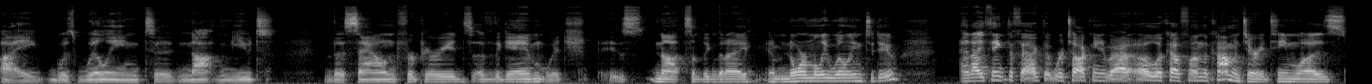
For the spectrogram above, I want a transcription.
I was willing to not mute the sound for periods of the game, which is not something that I am normally willing to do. And I think the fact that we're talking about, oh, look how fun the commentary team was,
